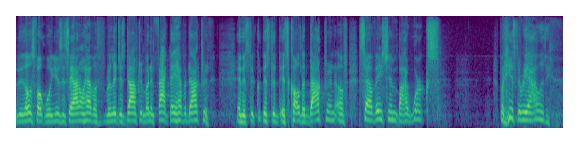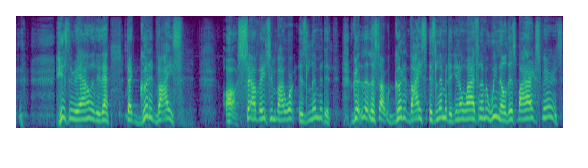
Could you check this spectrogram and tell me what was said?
those folk will usually say, I don't have a religious doctrine, but in fact, they have a doctrine. And it's, the, it's, the, it's called the doctrine of salvation by works. But here's the reality. here's the reality that, that good advice Oh, salvation by work is limited. Good, let's start. Good advice is limited. You know why it's limited? We know this by our experience.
